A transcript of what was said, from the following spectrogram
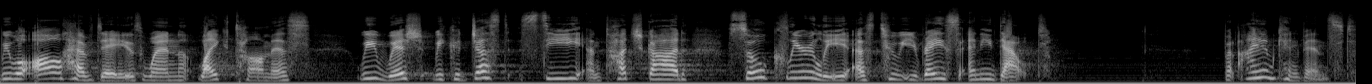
We will all have days when, like Thomas, we wish we could just see and touch God so clearly as to erase any doubt. But I am convinced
